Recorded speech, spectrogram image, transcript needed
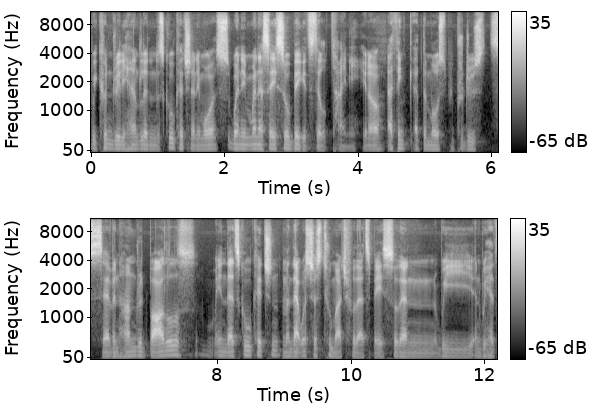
we couldn't really handle it in the school kitchen anymore. S when, when I say so big, it's still tiny, you know. I think at the most we produced 700 bottles in that school kitchen, and that was just too much for that space. So then we and we had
